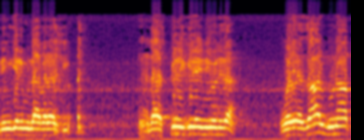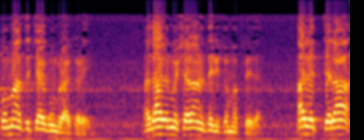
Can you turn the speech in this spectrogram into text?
پینګری ملا براشي دا سپینګری نیولې دا وای هزار ګنا پما ته چا گمراه کړي ادا مشران طریقه مفردا ال اطلاع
